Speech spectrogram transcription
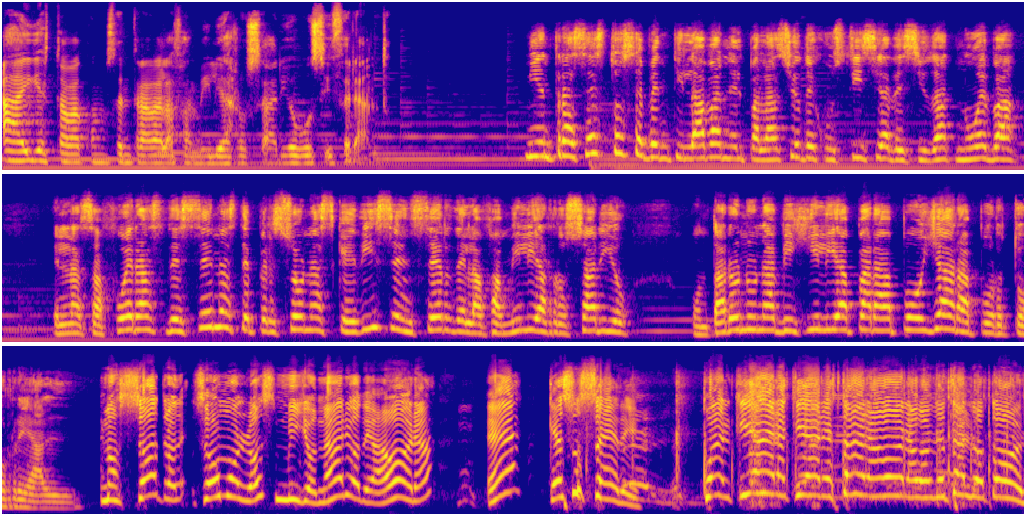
ahí estaba concentrada la familia Rosario vociferando. Mientras esto se ventilaba en el Palacio de Justicia de Ciudad Nueva, en las afueras decenas de personas que dicen ser de la familia Rosario montaron una vigilia para apoyar a Puerto Real. Nosotros somos los millonarios de ahora, ¿eh? ¿Qué sucede? Cualquiera quiere estar ahora donde está el doctor.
